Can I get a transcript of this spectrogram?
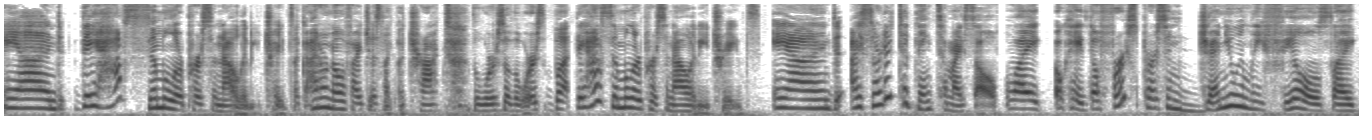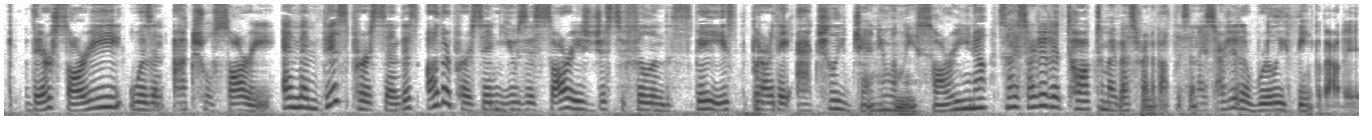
and they have similar personality traits. Like, I don't know if I just like attract the worst of the worst, but they have similar personality traits. And I started to think to myself, like, okay, the first person genuinely feels like their sorry was an actual sorry. And then this person, this other person uses sorries just to fill in the space, but are they actually genuinely sorry, you know? So I started to talk to my best friend about this and I started to really think about it.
